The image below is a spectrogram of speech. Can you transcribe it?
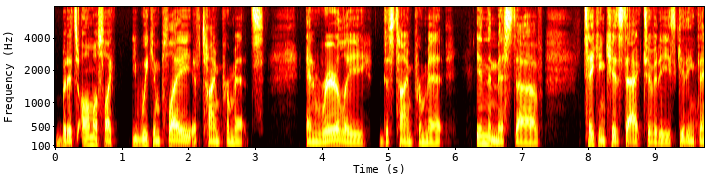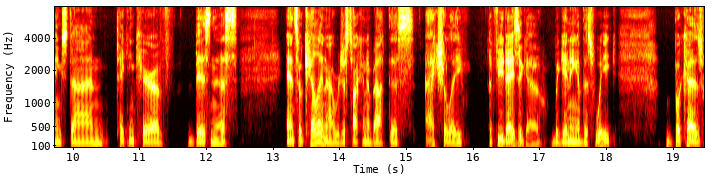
but it's almost like we can play if time permits. And rarely does time permit in the midst of taking kids to activities, getting things done, taking care of business. And so Kelly and I were just talking about this actually a few days ago, beginning of this week, because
